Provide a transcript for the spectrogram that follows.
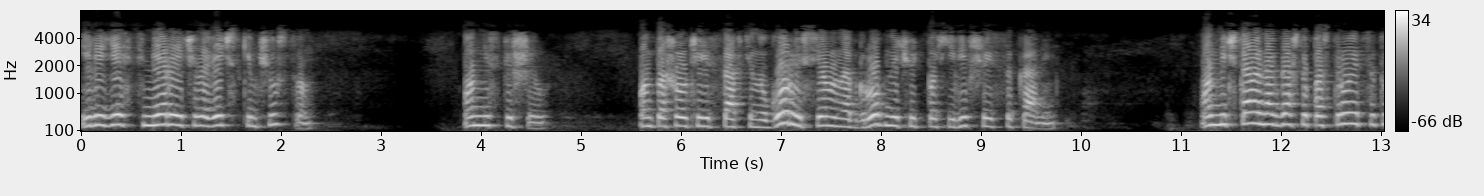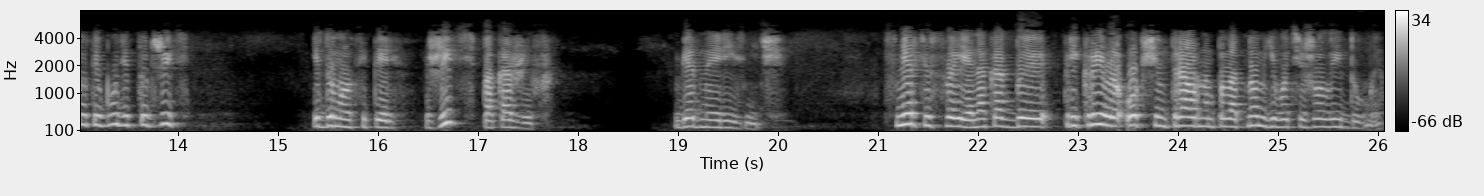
Или есть меры человеческим чувствам? Он не спешил. Он пошел через Савтину гору и сел на надгробный, чуть похилившийся камень. Он мечтал иногда, что построится тут и будет тут жить, и думал теперь жить, пока жив. Бедный Ризнич. Смертью своей она как бы прикрыла общим траурным полотном его тяжелые думы.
